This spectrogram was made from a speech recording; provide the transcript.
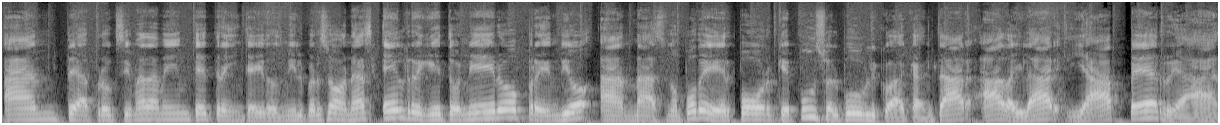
Ante aproximadamente 32 mil personas, el reggaetonero prendió a más no poder porque puso al público a cantar, a bailar y a perrear.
